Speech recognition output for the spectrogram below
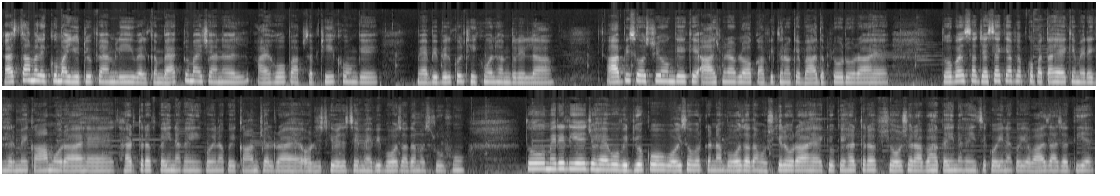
अस्सलाम वालेकुम my YouTube family welcome back to my channel I hope आप सब ठीक होंगे। मैं भी बिल्कुल ठीक हूँ, अल्हम्दुलिल्लाह। आप भी सोच रहे होंगे कि आज मेरा ब्लॉग काफ़ी दिनों के बाद अपलोड हो रहा है। तो बस जैसा कि आप सबको पता है कि मेरे घर में काम हो रहा है। हर तरफ़ कहीं ना कहीं कोई ना कोई काम चल रहा है और जिसकी वजह से मैं भी बहुत ज़्यादा मसरूफ़ हूँ। तो मेरे लिए जो है वो वीडियो को वॉइस ओवर करना बहुत ज़्यादा मुश्किल हो रहा है क्योंकि हर तरफ़ शोर शराबा कहीं ना कहीं से कोई ना कोई आवाज़ आ जाती है।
